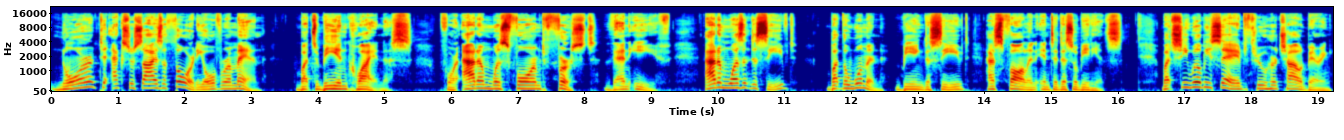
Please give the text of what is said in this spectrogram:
nor to exercise authority over a man, but to be in quietness. For Adam was formed first, then Eve. Adam wasn't deceived, but the woman, being deceived, has fallen into disobedience. But she will be saved through her childbearing,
